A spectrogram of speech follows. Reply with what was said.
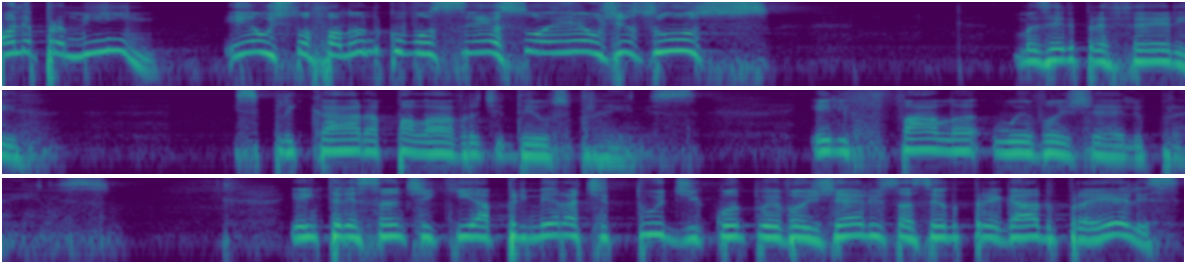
Olha para mim, eu estou falando com você, sou eu, Jesus. Mas ele prefere explicar a palavra de Deus para eles. Ele fala o evangelho para eles. E é interessante que a primeira atitude quanto o evangelho está sendo pregado para eles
